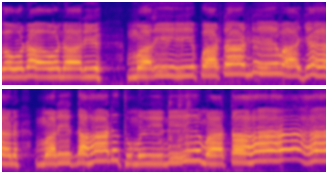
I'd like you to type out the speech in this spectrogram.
ગૌરાવનારી મારી પાટણની વાજન, મારી દહાડ થુમરીની માતા.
